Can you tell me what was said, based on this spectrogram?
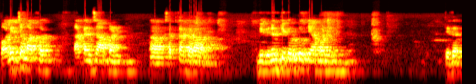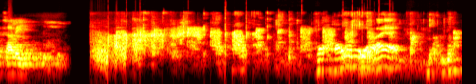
कॉलेजच्या मार्फत तात्यांचा आपण सत्कार करावा. मी विनंती करतो की आपण त्याच्यात खाली. काय आहे.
